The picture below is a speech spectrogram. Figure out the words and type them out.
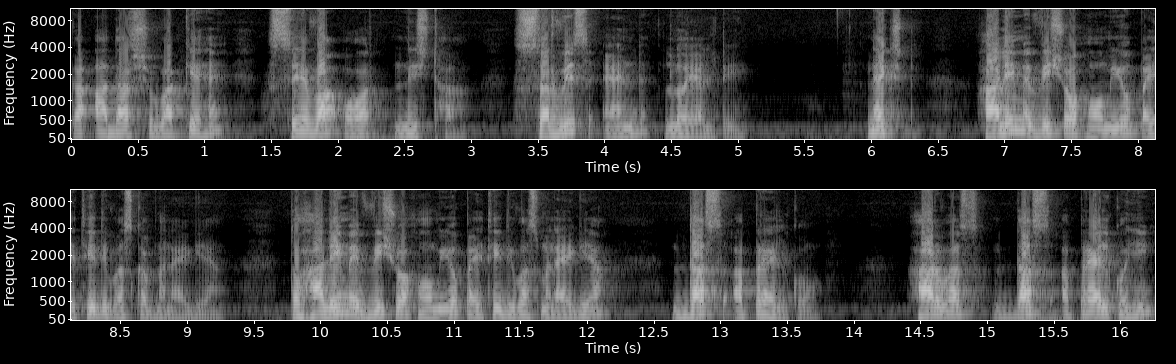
का आदर्श वाक्य है, सेवा और निष्ठा सर्विस एंड लॉयल्टी नेक्स्ट हाल ही में विश्व होम्योपैथी दिवस कब मनाया गया? तो हाल ही में विश्व होम्योपैथी दिवस मनाया गया 10 अप्रैल को। हर वर्ष 10 अप्रैल को ही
